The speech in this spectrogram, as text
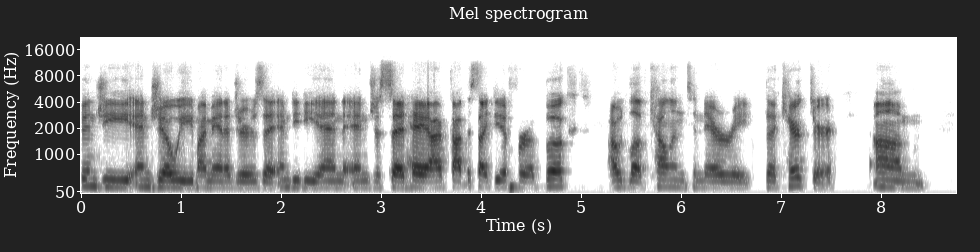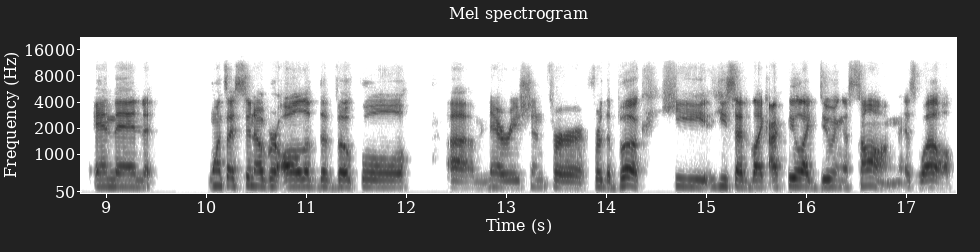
Benji and Joey, my managers at MDDN, and just said, Hey, I've got this idea for a book. I would love Kellin to narrate the character. Um, and then once I sent over all of the vocal um, narration for for the book, he he said like I feel like doing a song as well.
